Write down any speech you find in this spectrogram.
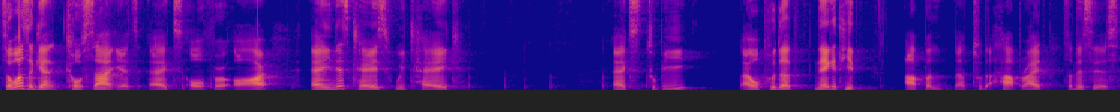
So once again, cosine is x over r. And in this case, we take x to be, I will put the negative up uh, to the top, right? So this is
